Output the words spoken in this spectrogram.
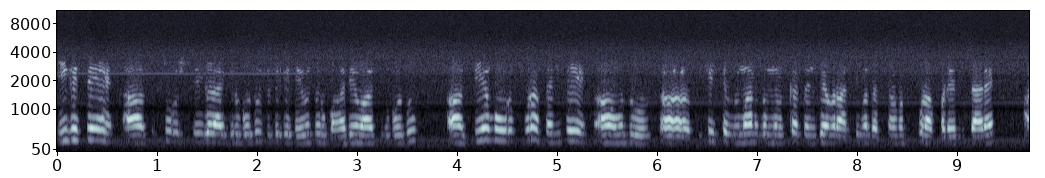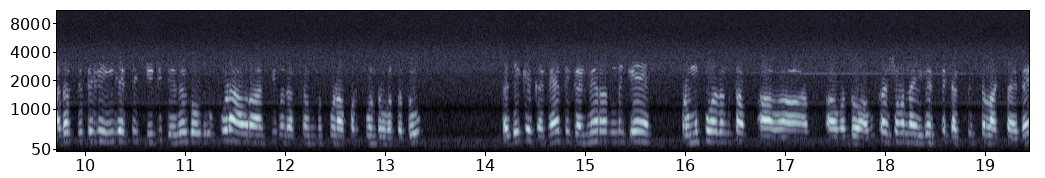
ಈಗಷ್ಟೇ ಆ, ಸುತ್ತೂರು ಶ್ರೀಗಳಾಗಿರ್ಬೋದು ಜೊತೆಗೆ ದೇವೇಂದ್ರ ಮಹಾದೇವ ಆಗಿರ್ಬೋದು ಸಿಎಂ ಅವರು ಕೂಡ ಸಂಜೆ ಒಂದು ವಿಶೇಷ ವಿಮಾನದ ಮೂಲಕ ಸಂಜೆ ಅವರ ಅಂತಿಮ ದರ್ಶನವನ್ನು ಕೂಡ ಪಡೆಯಲಿದ್ದಾರೆ ಅದರ ಜೊತೆಗೆ ಈಗಷ್ಟೇ ಟಿ ದೇವೇಗೌಡರು ಕೂಡ ಅವರ ಅಂತಿಮ ದರ್ಶನವನ್ನು ಕೂಡ ಪಡ್ಕೊಂಡಿರುವಂತದ್ದು. ಗಣ್ಯಾತಿ ಗಣ್ಯರನ್ನಿಗೆ ಪ್ರಮುಖವಾದಂತ ಒಂದು ಅವಕಾಶವನ್ನ ಈಗಷ್ಟೇ ಕಲ್ಪಿಸಲಾಗ್ತಾ ಇದೆ.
